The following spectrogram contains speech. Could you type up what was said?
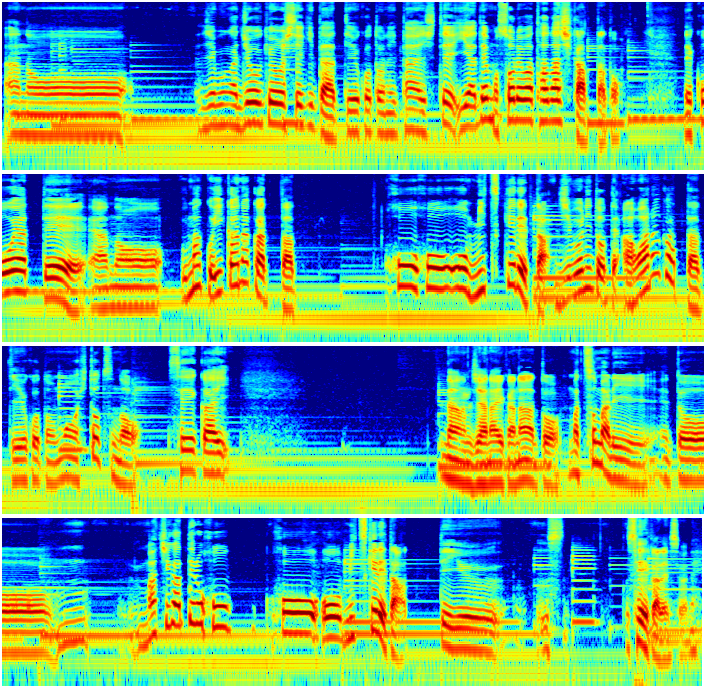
あのー、自分が上京してきたっていうことに対していやでもそれは正しかったと。でこうやって、あのー、うまくいかなかった方法を見つけれた自分にとって合わなかったっていうことも一つの正解なんじゃないかなと、まあ、つまり、えっと、間違ってる方法を見つけれたっていう成果ですよね。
